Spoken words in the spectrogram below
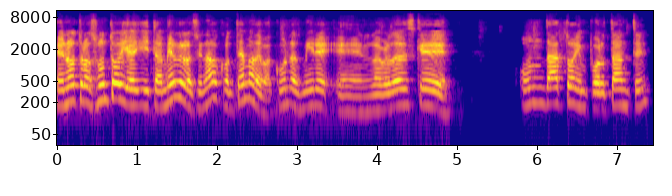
En otro asunto y, también relacionado con tema de vacunas, mire, eh, la verdad es que un dato importante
